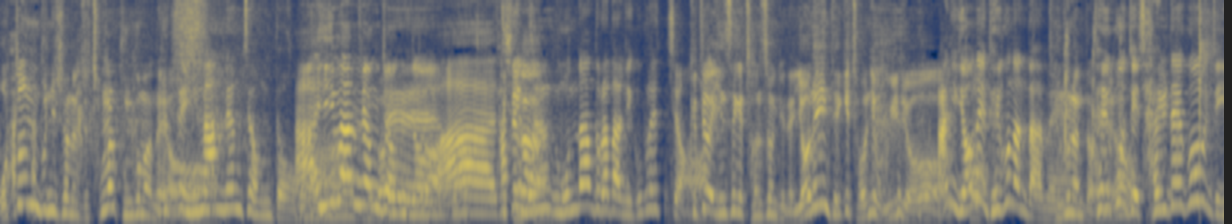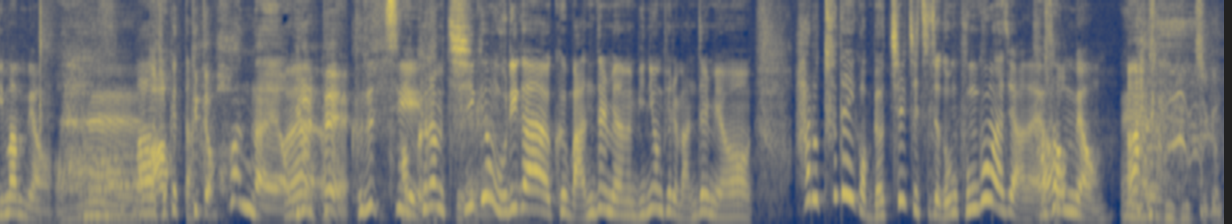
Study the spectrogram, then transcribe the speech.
어떤 분이셨는지 정말 궁금하네요. 그때 2만 명 정도. 아, 아 2만 명 정도. 아 그때가 못, 못 나돌아다니고 그랬죠. 그때가 인생의 전성기네. 연예인 되기 전이 오히려. 아니 연예인 되고 난 다음에. 되고 난 다음에. 되고 이제 잘 되고 이제 2만 명. 아, 네. 아, 아 좋겠다. 그때 허나요 네. 이럴 때. 그렇지. 어, 그럼 지금 우리가 그 만들면 미니홈피를 만들면 하루 today가 몇일지 진짜 너무 궁금하지 않아요? 다섯 명. 아. 지금.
